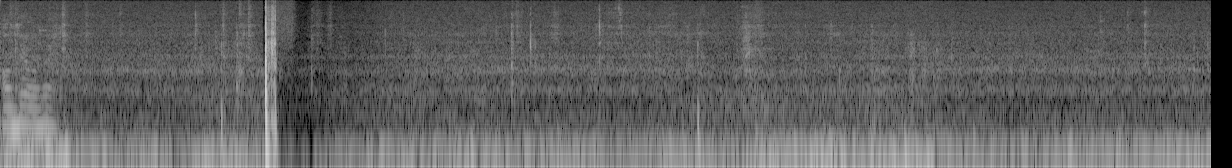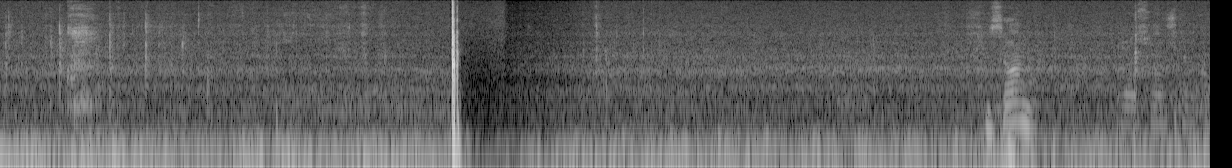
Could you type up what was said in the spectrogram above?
Hadi hadi. Kimse var mı? Biraz sonuçta bir koku.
